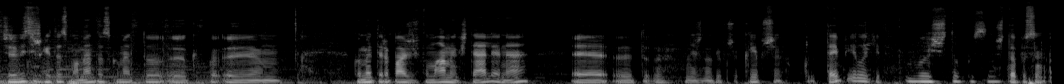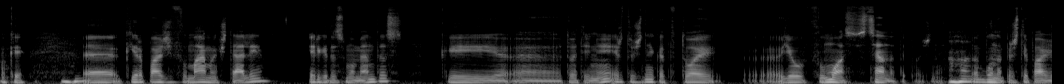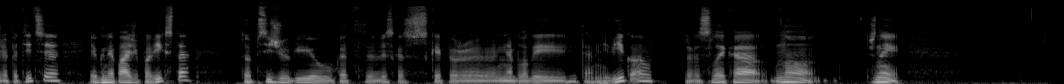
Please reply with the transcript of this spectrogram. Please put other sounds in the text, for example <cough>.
Čia yra visiškai tas momentas, kuomet tu, e, em, kuomet yra, pavyzdžiui, filmavimo aikštelė, ne? E, e, tu, nežinau, kaip čia, kaip čia, taip jį laikyti? Va šitą pusę. Šitą pusę, ok. Mhm. E, kai yra, pavyzdžiui, filmavimo aikštelė, irgi tas momentas, kai e, tu ateini ir tu žinai, kad tuoj e, jau filmuos sceną, taip, žinai. Aha. Nu, būna prieš tai, pavyzdžiui, repeticija, jeigu ne, pavyzdžiui, pavyksta, tu apsidžiaugi jau, kad viskas kaip ir neblogai ten įvyko. Ir visą laiką, nu, žinai,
